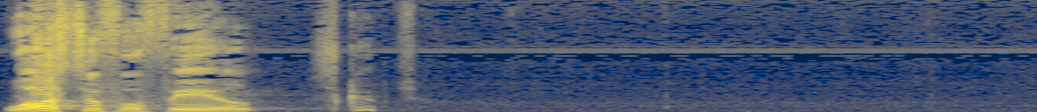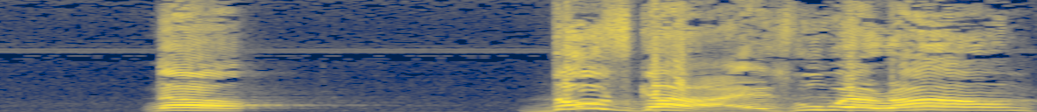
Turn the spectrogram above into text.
Was to fulfill scripture. Now, those guys who were around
